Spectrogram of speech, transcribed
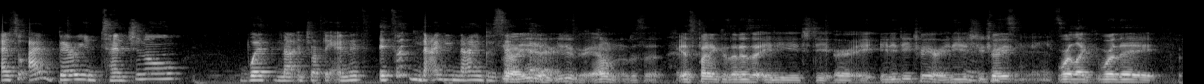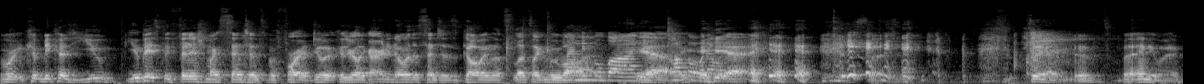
And so I'm very intentional with not interrupting and it's it's like 99% No, you better. do, you do great. I don't notice it. It's funny because it is an ADHD or A- ADD trait or ADHD Mm, trait, where like where they because you you basically finish my sentence before I do it because you're like I already know where the sentence is going. Let's let's like move Let on. Let me move on, Yeah, talk like, yeah. so, so yeah, it's, but anyway.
